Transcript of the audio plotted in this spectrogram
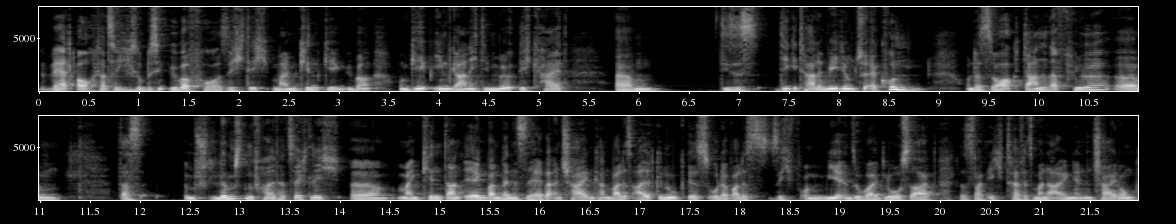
werde auch tatsächlich so ein bisschen übervorsichtig meinem Kind gegenüber und gebe ihm gar nicht die Möglichkeit, ähm, dieses digitale Medium zu erkunden. Und das sorgt dann dafür, ähm, dass im schlimmsten Fall tatsächlich äh, mein Kind dann irgendwann, wenn es selber entscheiden kann, weil es alt genug ist oder weil es sich von mir insoweit lossagt, dass es sagt, ich treffe jetzt meine eigene Entscheidung,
